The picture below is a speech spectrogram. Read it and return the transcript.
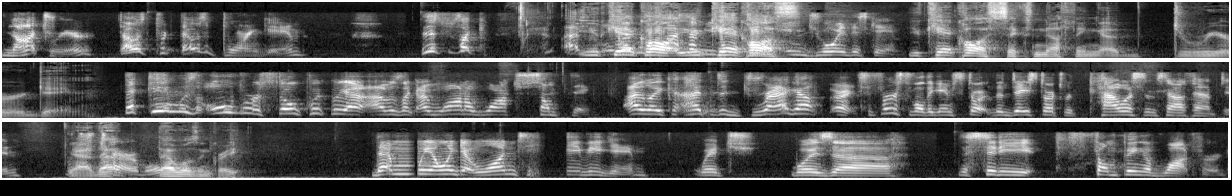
not drear. That was pretty, that was a boring game. This was like You can't call- you can't call us- enjoy this game. You can't call a six nothing a drear game. That game was over so quickly. I, I was like, I want to watch something. I like had to drag out. All right, so first of all, the game start. The day starts with Palace and Southampton. Which Yeah, that terrible. that wasn't great. Then we only get one TV game, which was uh, the City thumping of Watford,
